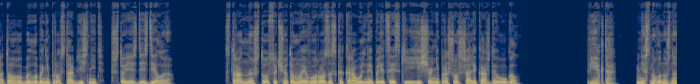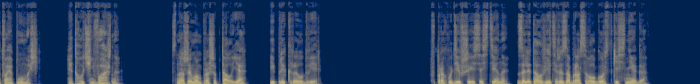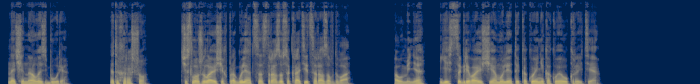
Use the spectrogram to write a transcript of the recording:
а то было бы непросто объяснить, что я здесь делаю. Странно, что с учетом моего розыска караульные полицейские еще не прошуршали каждый угол. «Вектор, мне снова нужна твоя помощь. Это очень важно!» С нажимом прошептал я и прикрыл дверь. В прохудившиеся стены залетал ветер и забрасывал горстки снега. Начиналась буря. Это хорошо. Число желающих прогуляться сразу сократится раза в два а у меня есть согревающие амулеты, какое-никакое укрытие.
